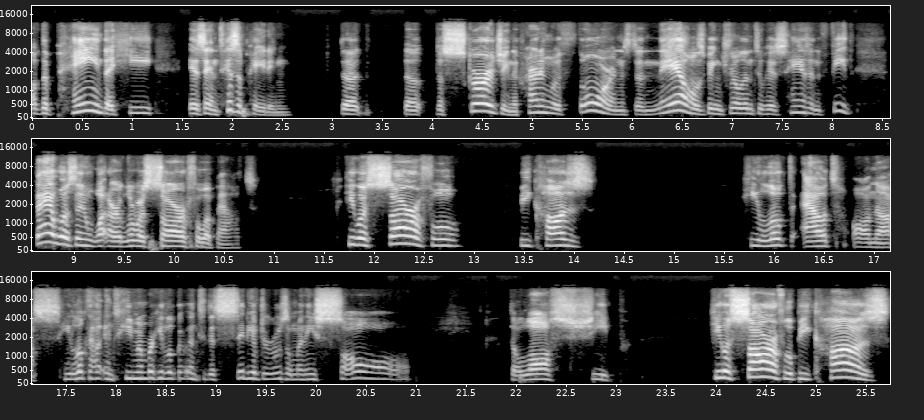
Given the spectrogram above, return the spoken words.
of the pain that he is anticipating, the the the scourging, the crowning with thorns, the nails being drilled into his hands and feet. That wasn't what our Lord was sorrowful about. He was sorrowful because he looked out on us. He looked out and he remember he looked out into the city of Jerusalem and he saw the lost sheep. He was sorrowful because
